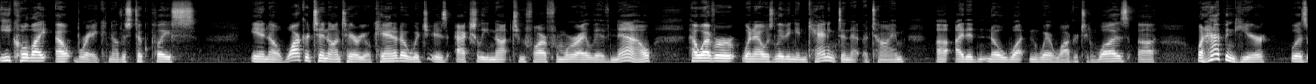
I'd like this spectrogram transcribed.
E. coli outbreak. Now, this took place in uh, Walkerton, Ontario, Canada, which is actually not too far from where I live now. However, when I was living in Cannington at the time, uh, I didn't know what and where Walkerton was. Uh, what happened here was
